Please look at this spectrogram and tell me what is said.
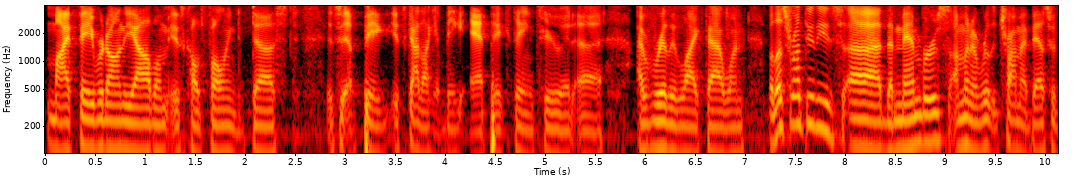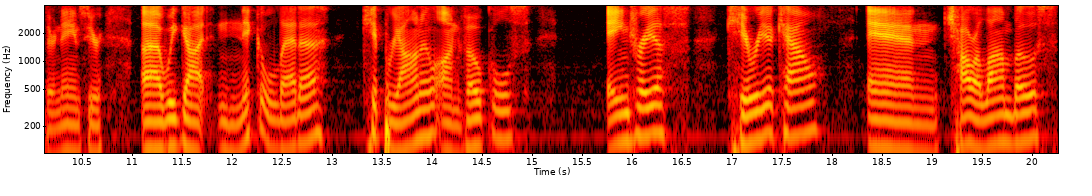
my favorite on the album is called Falling to Dust. It's a big it's got like a big epic thing to it. Uh, I really like that one. But let's run through these uh, the members. I'm gonna really try my best with their names here. Uh, we got Nicoletta Cipriano on vocals, Andreas Kiriakou, and Charalambos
